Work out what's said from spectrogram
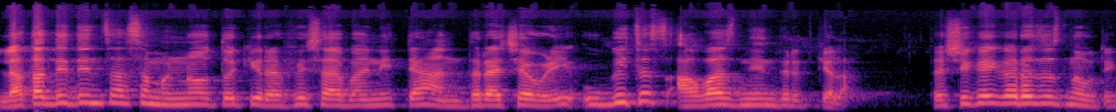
लता दिदींचं असं म्हणणं होतं की रफी साहेबांनी त्या अंतराच्या वेळी उगीच आवाज नियंत्रित केला. तशी काही गरजच नव्हती.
